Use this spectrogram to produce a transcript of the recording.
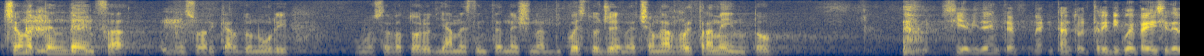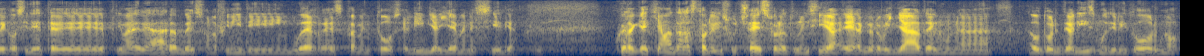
c'è una tendenza, penso a Riccardo Nuri, un osservatorio di Amnesty International di questo genere, c'è un arretramento Sì, è evidente. Beh, intanto tre di quei paesi delle cosiddette primavere arabe sono finiti in guerre spaventose, Libia, Yemen e Siria. Quella che è chiamata la storia di successo, la Tunisia, è aggrovigliata in un eh, autoritarismo di ritorno,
